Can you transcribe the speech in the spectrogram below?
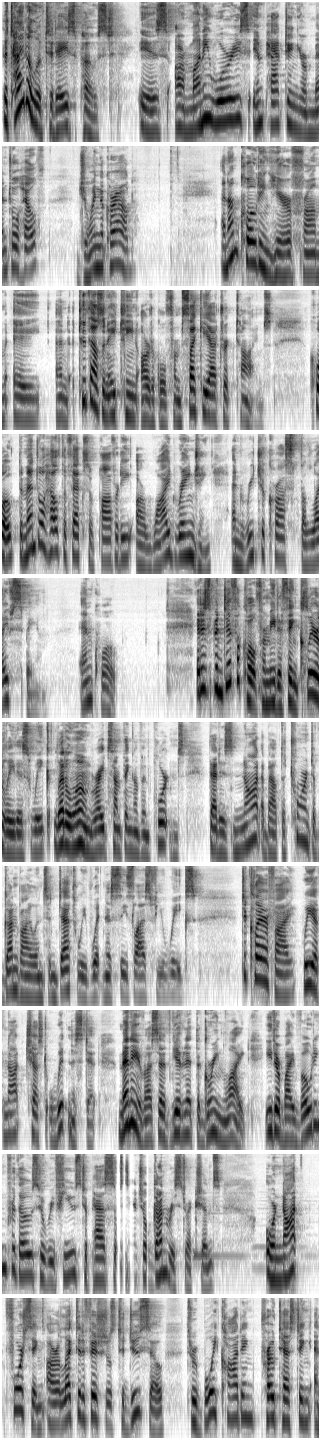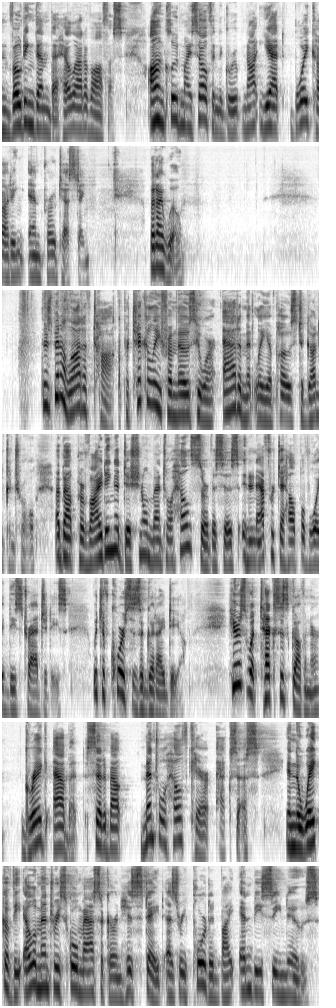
The title of today's post is Are Money Worries Impacting Your Mental Health? Join the crowd. And I'm quoting here from a an 2018 article from Psychiatric Times. Quote, the mental health effects of poverty are wide ranging and reach across the lifespan. End quote. It has been difficult for me to think clearly this week, let alone write something of importance that is not about the torrent of gun violence and death we've witnessed these last few weeks. To clarify, we have not just witnessed it. Many of us have given it the green light, either by voting for those who refuse to pass substantial gun restrictions or not forcing our elected officials to do so through boycotting, protesting, and voting them the hell out of office. I'll include myself in the group not yet boycotting and protesting, but I will. There's been a lot of talk, particularly from those who are adamantly opposed to gun control, about providing additional mental health services in an effort to help avoid these tragedies, which of course is a good idea. Here's what Texas Governor Greg Abbott said about mental health care access in the wake of the elementary school massacre in his state, as reported by NBC News.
